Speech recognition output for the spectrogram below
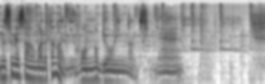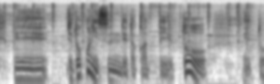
娘さん生まれたのは日本の病院なんですよね。でじゃあどこに住んでたかっていうとえっと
